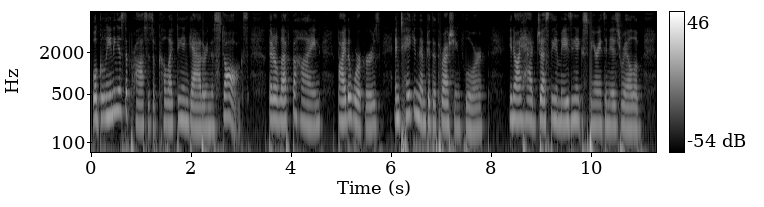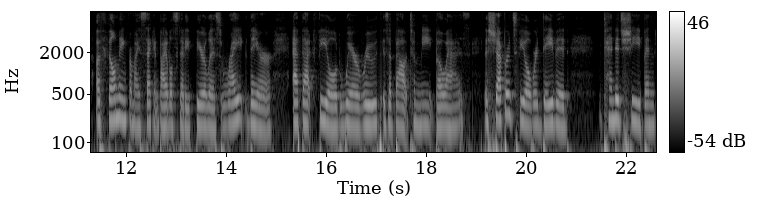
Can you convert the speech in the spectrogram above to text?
Well, gleaning is the process of collecting and gathering the stalks that are left behind by the workers and taking them to the threshing floor. You know, I had just the amazing experience in Israel of, of filming for my second Bible study, Fearless, right there at that field where Ruth is about to meet Boaz. The shepherd's field where David tended sheep and,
